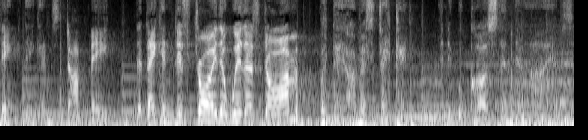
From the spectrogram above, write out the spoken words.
think they can stop me, that they can destroy the Witherstorm, but they are mistaken, and it will cost them their lives.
